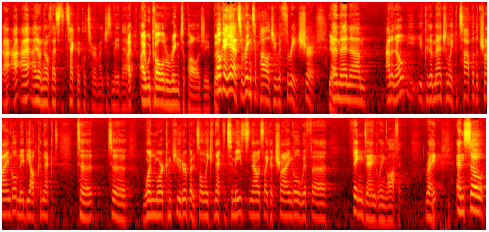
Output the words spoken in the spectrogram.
I, I, I don't know if that's the technical term. I just made that up. I, I would call it a ring topology, but Okay, yeah, it's a ring topology with three, sure. Yeah. And then um, I don't know. You, could imagine like the top of the triangle. Maybe I'll connect to to one more computer, but it's only connected to me. So now it's like a triangle with a thing dangling off it, right? And so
